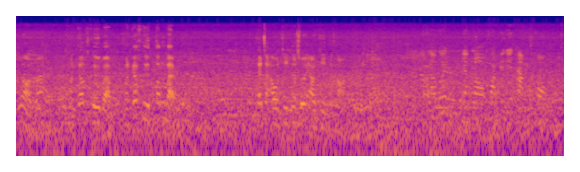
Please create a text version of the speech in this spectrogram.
นี่หรอกว่าคือมันก็คือแบบมันก็คือต้องแบบ ถ้าจะเอาจริงก็ช่วยเอาจริงกันหน่อยเราก็ยังรอความยุติธรรมของค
